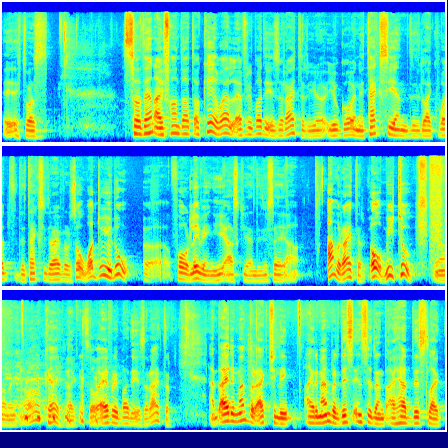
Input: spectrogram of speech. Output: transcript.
it was so then I found out okay well everybody is a writer. You you go in a taxi and like what the taxi driver so what do you do uh, for a living? He asks you and you say uh, I'm a writer. Oh me too. You know like okay like so everybody is a writer. And I remember actually I remember this incident. I had this like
